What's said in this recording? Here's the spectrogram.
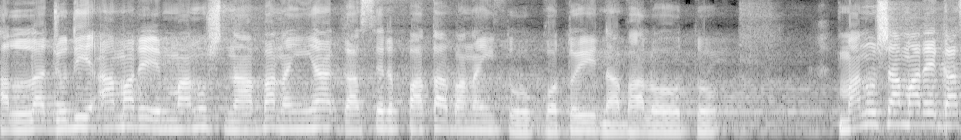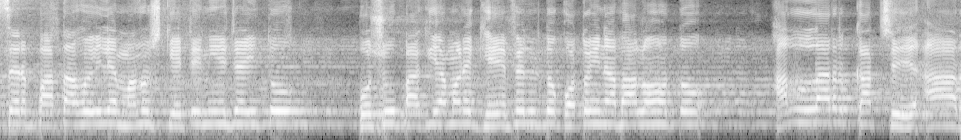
আল্লাহ যদি আমারে মানুষ না বানাইয়া গাছের পাতা বানাইতো, কতই না ভালো হতো। মানুষ আমারে গাছের পাতা হইলে মানুষ কেটে নিয়ে যাইতো, পশু পাখি আমারে খেয়ে ফেলতো, কতই না ভালো হতো। আল্লাহর কাছে আর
